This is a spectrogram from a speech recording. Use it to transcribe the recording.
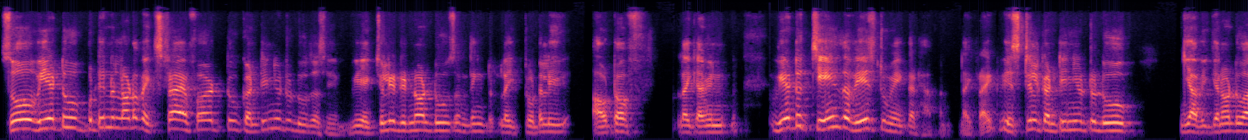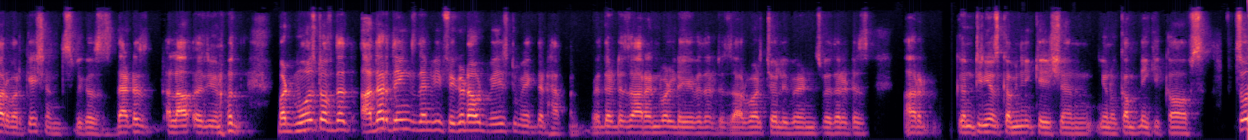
So we had to put in a lot of extra effort to continue to do the same. We actually did not do something to, like totally out of like I mean, we had to change the ways to make that happen. Like right, we still continue to do yeah we cannot do our vacations because that is allowed you know but most of the other things then we figured out ways to make that happen whether it is our annual day whether it is our virtual events whether it is our continuous communication you know company kickoffs so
